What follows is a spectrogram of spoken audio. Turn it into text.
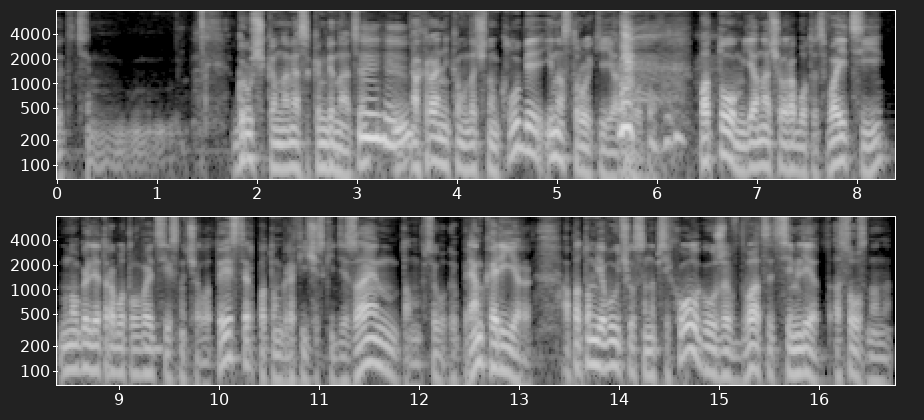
этим, грузчиком на мясокомбинате, mm-hmm. охранником в ночном клубе и на стройке я работал. Потом я начал работать в IT, много лет работал в IT, сначала тестер, потом графический дизайн, там все, прям карьера. А потом я выучился на психолога уже в 27 лет осознанно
